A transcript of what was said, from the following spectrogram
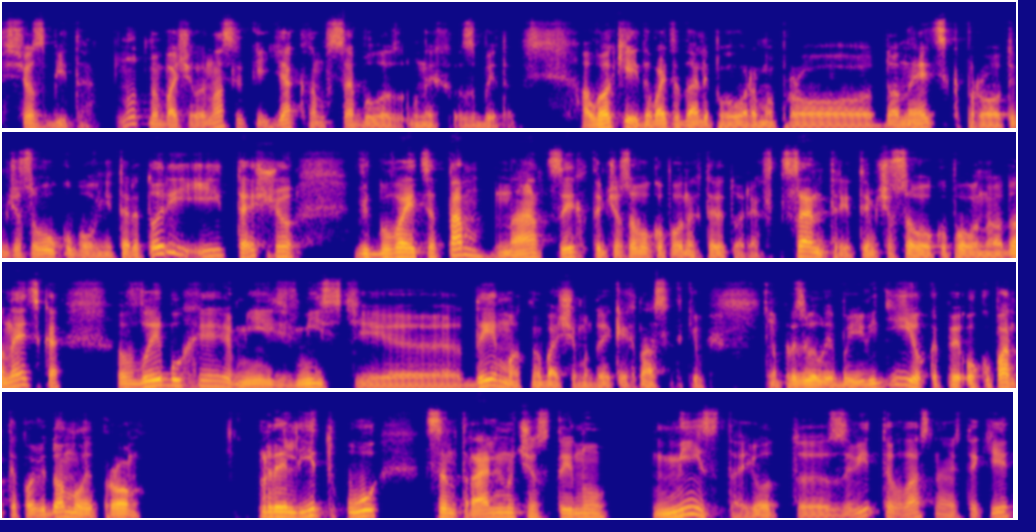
Все збито. Ну, от ми бачили наслідки, як там все було у них збито. Але окей, давайте далі поговоримо про Донецьк, про тимчасово окуповані території і те, що відбувається там на цих тимчасово окупованих територіях. В центрі тимчасово окупованого Донецька вибухи в місті е, дим. От ми бачимо, до яких наслідків призвели бойові дії. Окупанти повідомили про приліт у центральну частину міста. І от е, звідти, власне, ось такі е,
